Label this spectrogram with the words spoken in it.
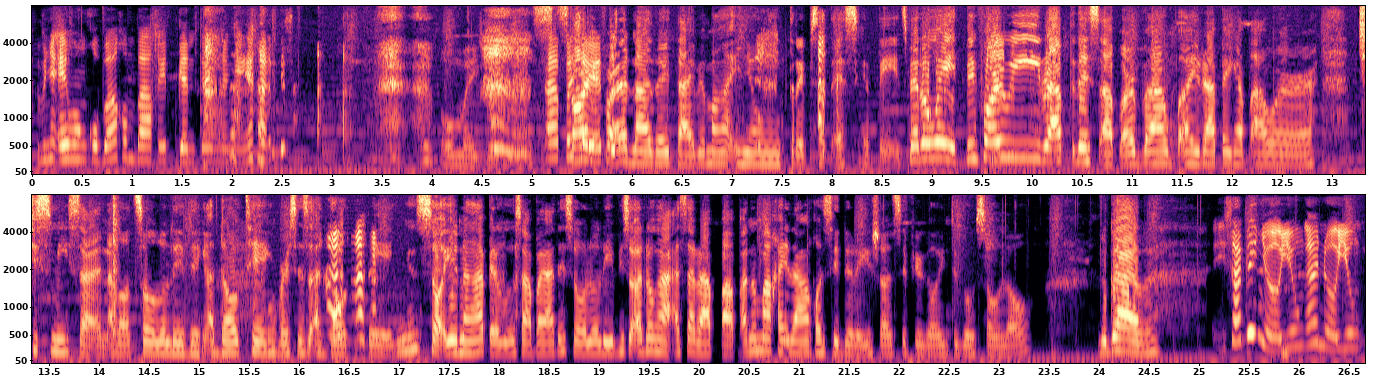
Sabi niya, ewan ko ba kung bakit ganito yung nangyayari. Oh my goodness. Tapos Sorry ayun. for another time, yung mga inyong trips at escapades. Pero wait, before we wrap this up, or by wrapping up our chismisan about solo living, adulting versus adulting. so, yun na nga, pinag-uusapan natin solo living. So, ano nga, as a wrap up, ano mga kailangan considerations if you're going to go solo? Lugar. Sabi niyo, yung ano, yung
